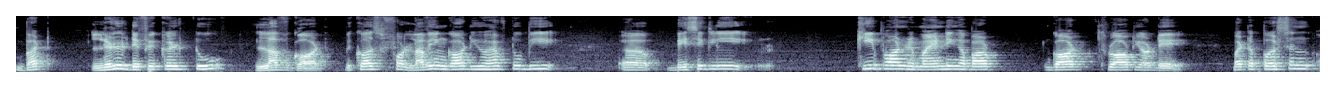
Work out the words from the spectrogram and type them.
but little difficult to love God, because for loving God you have to be basically keep on reminding about God throughout your day. That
